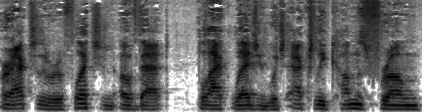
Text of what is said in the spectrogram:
are actually a reflection of that black legend, which actually comes from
